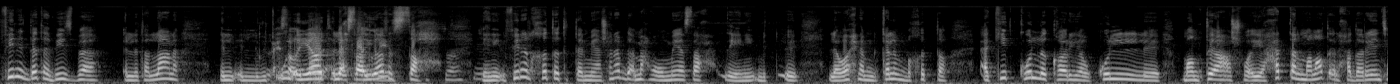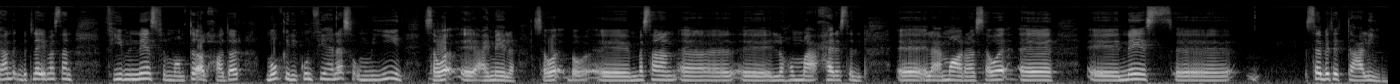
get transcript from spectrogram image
فين الداتابيز بقى اللي طلعنا اللي بتقول الإحصائيات بتقول الصح. صح. يعني فين الخطة التنمية؟ عشان أبدأ محو أمية صح يعني بت... لو إحنا بنتكلم بخطة أكيد كل قرية وكل منطقة عشوائية حتى المناطق الحضريه أنت عندك بتلاقي مثلا في من ناس في المنطقة الحضر ممكن يكون فيها ناس أميين سواء آه، عمالة سواء آه، مثلا آه، اللي هم حارس ال- العمارة سواء ناس سابت التعليم.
